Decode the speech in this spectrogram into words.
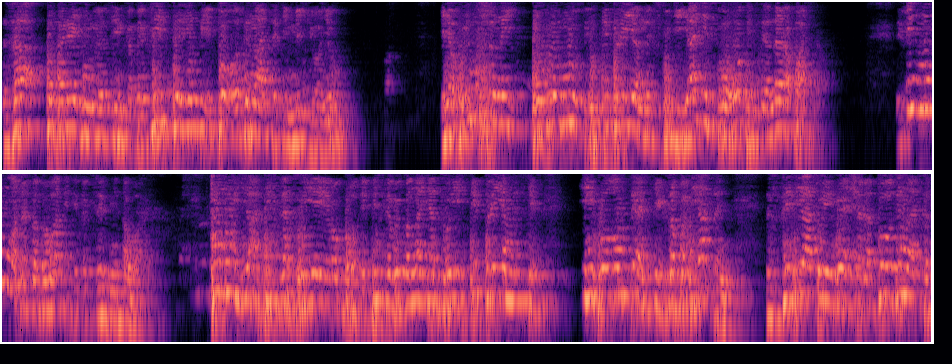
за попередніми оцінками від 9 до 11 мільйонів, я вимушений повернути в підприємницьку діяльність свого пенсіонера батька. Він не може кодувати під акцизні товари. Тому я після своєї роботи, після виконання своїх підприємницьких і волонтерських зобов'язань з 9 вечора до 11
